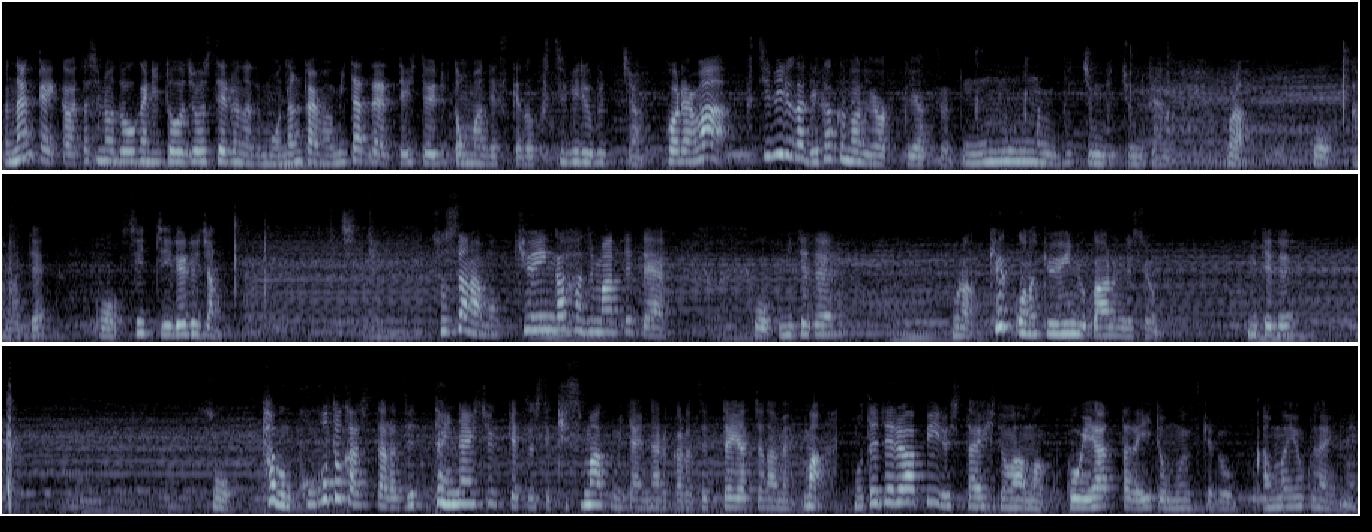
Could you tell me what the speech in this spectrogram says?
何回か私の動画に登場してるのでもう何回も見たぜっていう人いると思うんですけど唇ブッチョン。これは唇がでかくなるよってやつ。うーんブッチョンブッチョンみたいな。ほらこうあ待って。こうスイッチ入れるじゃん。そしたらもう吸引が始まっててこう見てて。ほら結構な吸引力あるんですよ。見てて。そう。多分こことかしたら絶対内出血してキスマークみたいになるから絶対やっちゃダメ。まあモテてるアピールしたい人はまあここやったらいいと思うんですけどあんま良くないよね。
